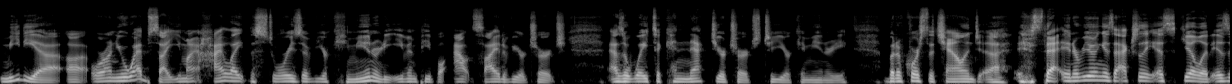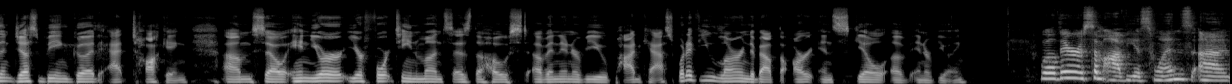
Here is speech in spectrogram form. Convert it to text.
media uh, or on your website. You might highlight the stories of your community, even people outside of your church, as a way to connect your church to your community. But of course, the challenge uh, is that interviewing is actually a skill. It isn't just being good at talking. Um, so, in your your 14 months as the host of an interview podcast, what have you learned about the art and skill of interviewing? Well, there are some obvious ones. Uh,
